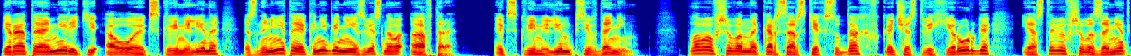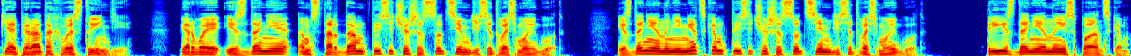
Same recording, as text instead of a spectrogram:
«Пираты Америки» АО «Эксквемелина» — знаменитая книга неизвестного автора, «Эксквемелин» — псевдоним плававшего на корсарских судах в качестве хирурга и оставившего заметки о пиратах Вест-Индии. Первое издание «Амстердам, 1678 год». Издание на немецком 1678 год. Три издания на испанском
